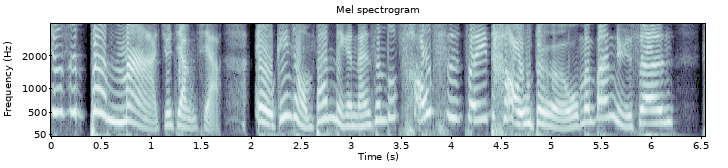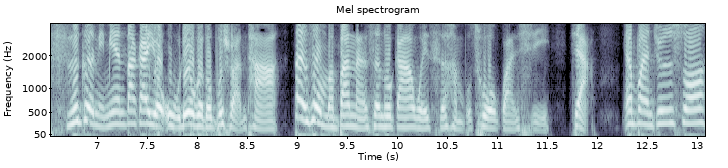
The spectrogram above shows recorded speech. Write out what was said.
就是笨嘛。”就这样讲。哎，我跟你讲，我们班每个男生都超吃这一套的。我们班女生十个里面大概有五六个都不喜欢她，但是我们班男生都跟她维持很不错的关系。这样，要不然就是说，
